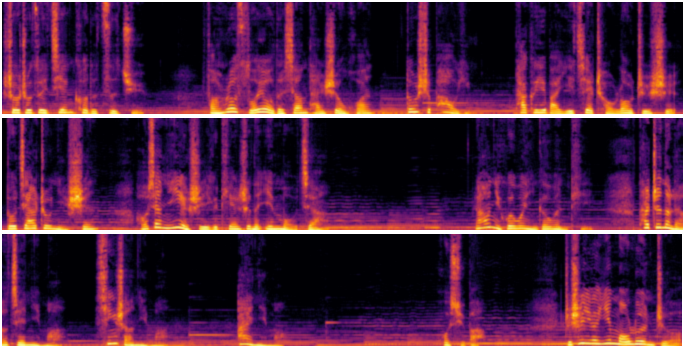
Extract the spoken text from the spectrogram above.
说出最尖刻的字句，仿若所有的相谈甚欢都是泡影。他可以把一切丑陋之事都加诸你身，好像你也是一个天生的阴谋家。然后你会问一个问题：他真的了解你吗？欣赏你吗？爱你吗？或许吧。只是一个阴谋论者，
